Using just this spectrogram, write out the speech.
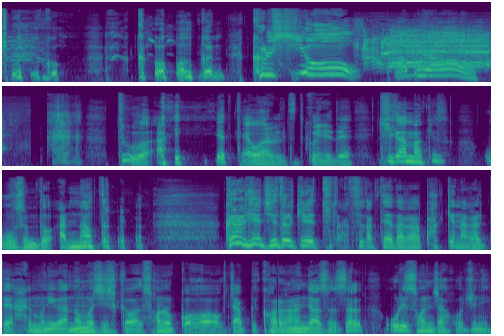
조이고 검은 건 글씨요 바보야 두 아이의 대화를 듣고 있는데 기가 막혀서 웃음도 안 나오더라고요 그렇게 지들끼리 투닥투닥 대다가 밖에 나갈 때 할머니가 넘어지실까 봐 손을 꼭 잡고 걸어가는 여섯 살 우리 손자 호준이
